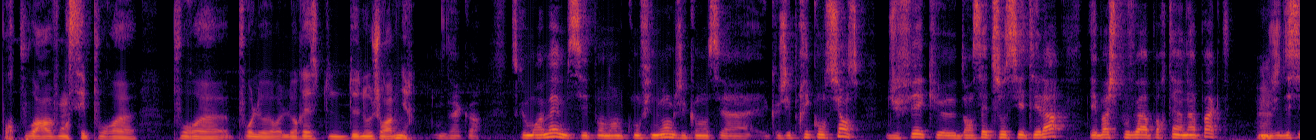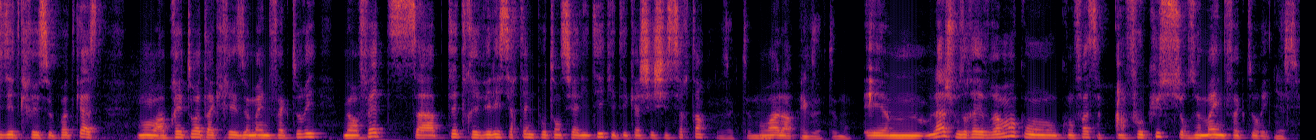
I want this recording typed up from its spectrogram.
pour pouvoir avancer pour euh, pour pour le, le reste de, nos jours à venir. D'accord. Parce que moi-même, c'est pendant le confinement que j'ai commencé à que j'ai pris conscience du fait que dans cette société-là, eh ben je pouvais apporter un impact. Mmh. j'ai décidé de créer ce podcast Bon, après, toi, tu as créé The Mind Factory, mais en fait, ça a peut-être révélé certaines potentialités qui étaient cachées chez certains. Exactement. Voilà. Exactement. Et euh, là, je voudrais vraiment qu'on fasse un focus sur The Mind Factory. Yes.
